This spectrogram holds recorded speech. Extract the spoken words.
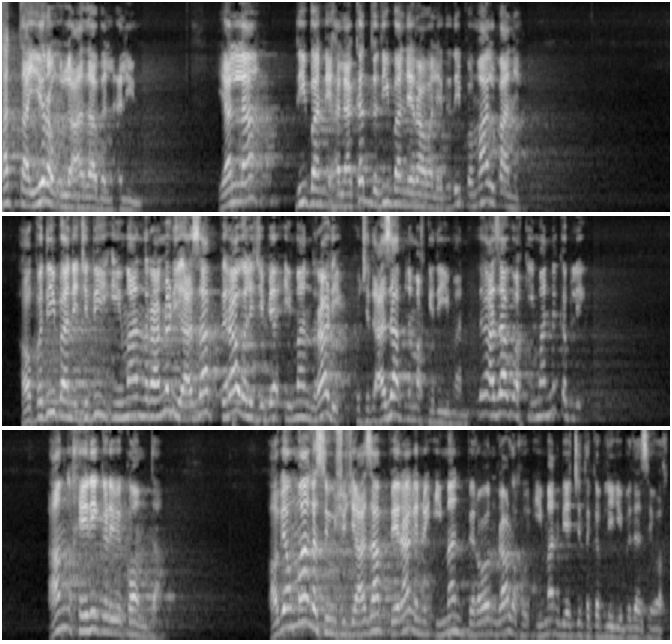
حتا يروا العذاب الالم یا الله دی باندې هلاکت د دی باندې راولې د دی په مال باندې او په دې باندې چې دوی ایمان را نړي عذاب پراولي چې بیا ایمان راړي او چې د عذاب نه مخکې دی ایمان د عذاب وخت ایمان نه قبلي هم خیره کړي قوم ته او بیا ما غسي وشو چې عذاب پیراغ نو ایمان پیرون راړ خو ایمان بیا چې تکبلیږي په داسې وخت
